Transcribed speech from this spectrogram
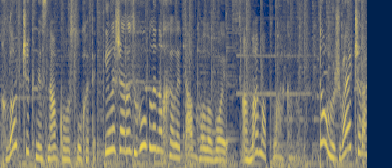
Хлопчик не знав кого слухати і лише розгублено хилетав головою, а мама плакала. Того ж вечора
